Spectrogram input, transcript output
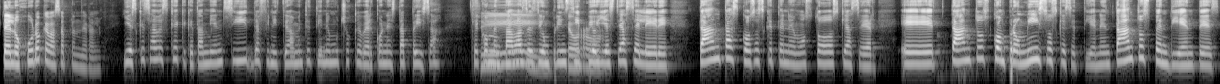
Te lo juro que vas a aprender algo. Y es que sabes qué? que, también sí definitivamente tiene mucho que ver con esta prisa que comentabas desde un principio y este acelere tantas cosas que tenemos todos que hacer, eh, tantos compromisos que se tienen, tantos pendientes,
